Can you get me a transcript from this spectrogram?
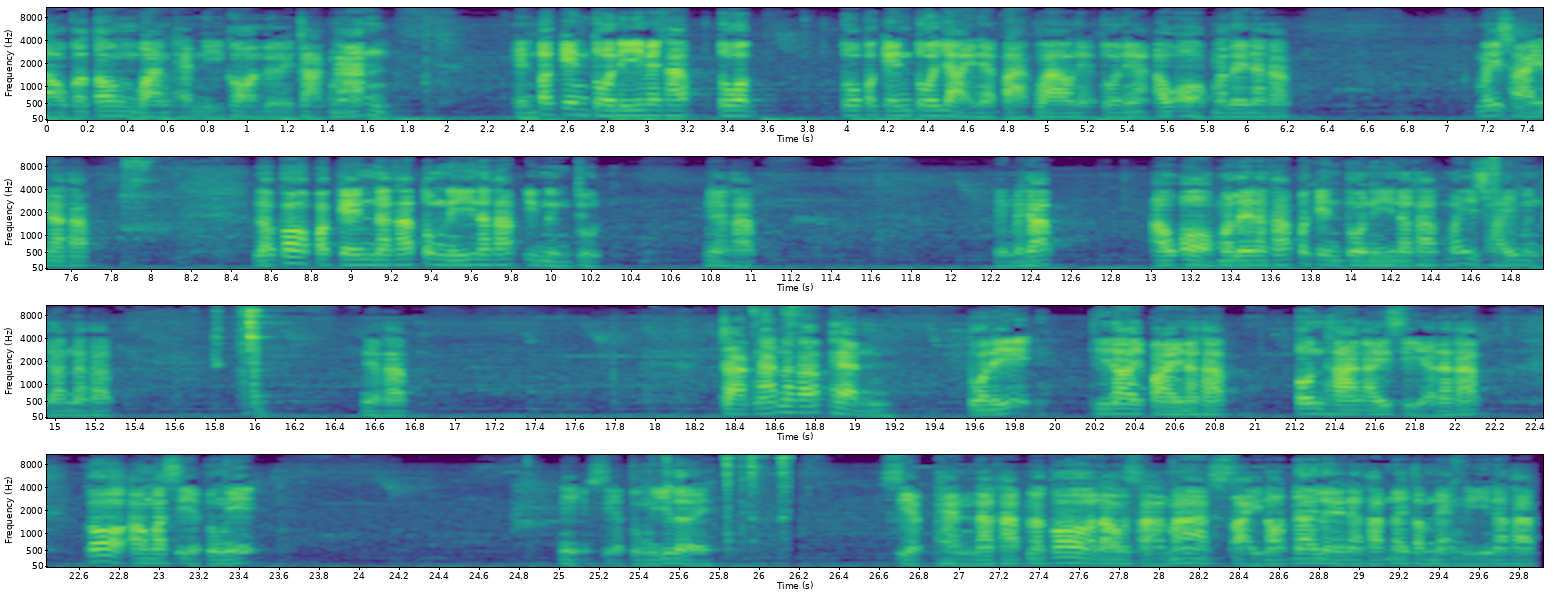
เราก็ต้องวางแผ่นนี้ก่อนเลย จากนั้น เห็นปากเกนตัวนี้ไหมครับ ตัวตัวปากเกนตัวใหญ่เนี่ยปากวาล์วเนี่ยตัวเนี้ยเอาออกมาเลยนะครับ ไม่ใช้นะครับ แล้วก็ปากเกนนะครับ ตรงนี้นะครับ อีกหนึ่งจุดเนี่ยครับ เห็นไหมครับ เอาออกมาเลยนะครับปากเกนตัวนี้นะครับ ไม่ใช้เหมือนกันนะครับ เนี่ยครับ จากนั้นนะครับ แผ่นตัวนี้ที่ได้ไปนะครับ ต้นทางไอเสียนะครับ ก็เอามาเสียบตรงนี้นี่เสียบตรงนี้เลย เสียบแผ่นนะครับ แล้วก็เราสามารถใส่น็อตได้เลยนะครับ ในตำแหน่งนี้นะครับ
